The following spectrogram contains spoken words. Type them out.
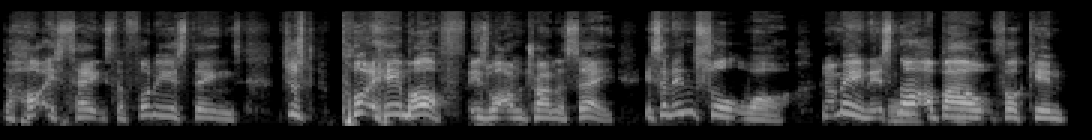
the hottest takes, the funniest things. Just put him off is what I'm trying to say. It's an insult war. You know what I mean? It's not about fucking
